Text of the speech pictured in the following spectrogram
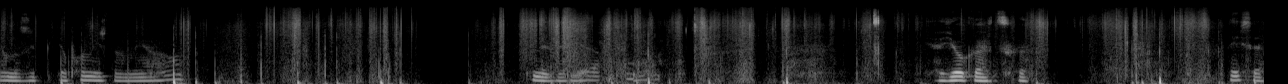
Yalnız yapamayacağım ya. Nedir ya? Ya yok artık. Neyse.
